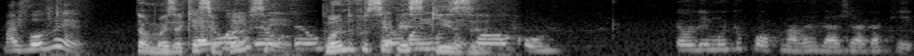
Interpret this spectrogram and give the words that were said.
Mas vou ver. Não, mas é que assim, quando você, Eu- quando você eu li pesquisa. muito pouco. Eu li muito pouco, na verdade, a HQ.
